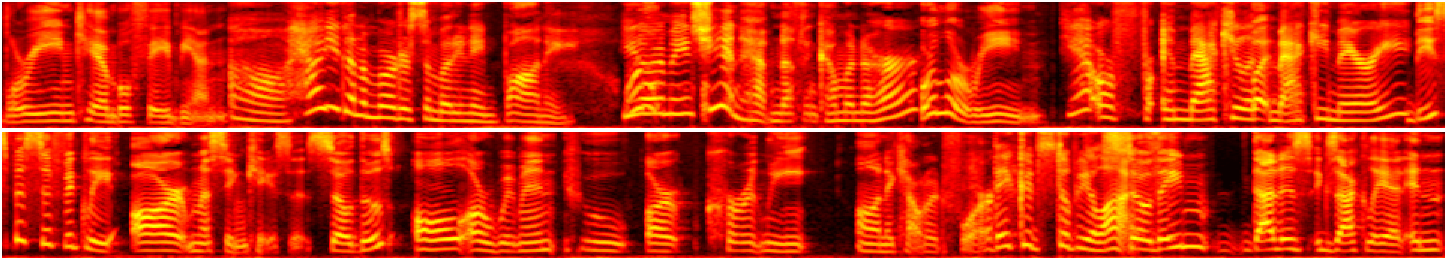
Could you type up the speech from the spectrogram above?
Laureen Campbell Fabian, Oh, how are you going to murder somebody named Bonnie? You know what I mean? She didn't have nothing coming to her. or Laureen. Yeah, or immaculate But- Mackie Mary. These specifically are missing cases. So those all are women who are currently unaccounted for. They could still be alive. So they that is exactly it. And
